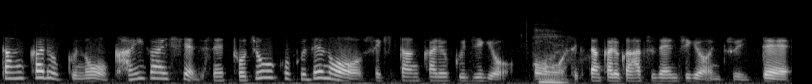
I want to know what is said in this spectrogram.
炭火力の海外支援ですね、途上国での石炭火力事業、はい石炭火力発電事業について、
